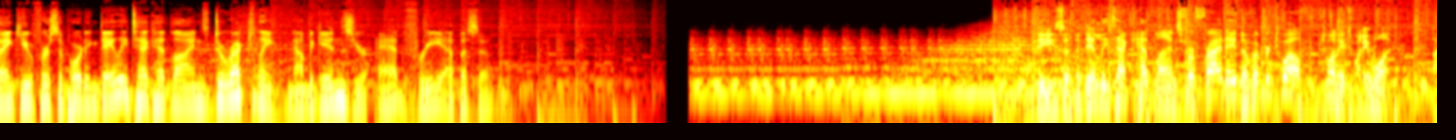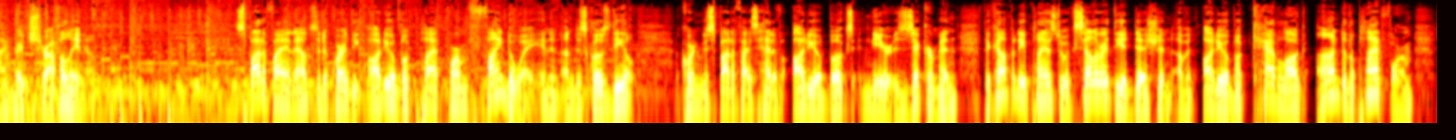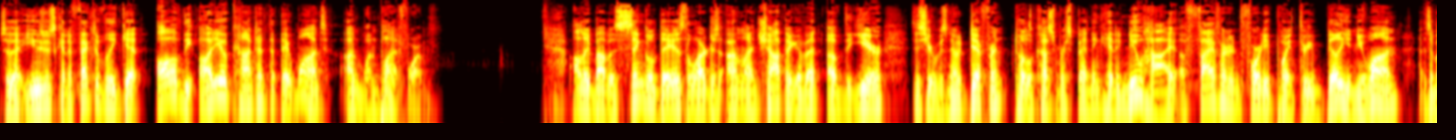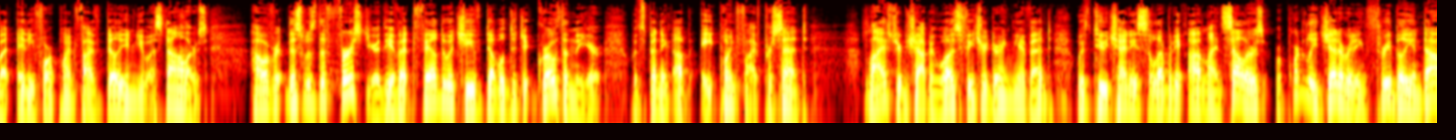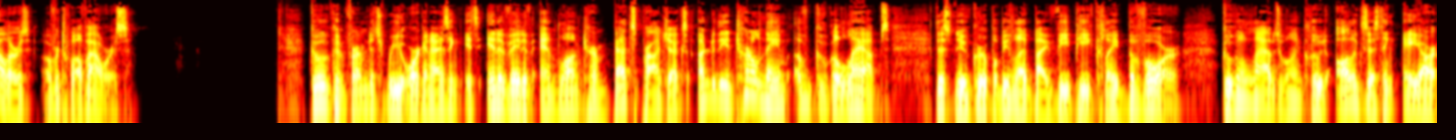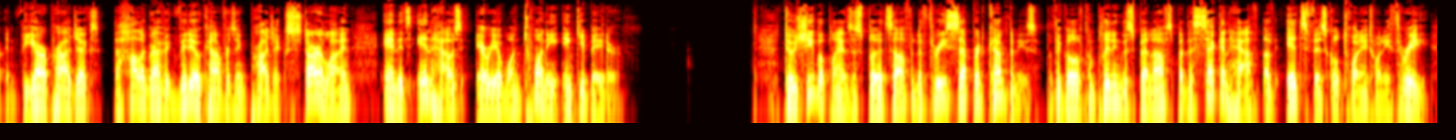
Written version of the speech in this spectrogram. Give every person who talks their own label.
Speaker 1: Thank you for supporting Daily Tech Headlines directly. Now begins your ad free episode.
Speaker 2: These are the Daily Tech headlines for Friday, November 12th, 2021. I'm Rich Stroffolino. Spotify announced it acquired the audiobook platform Findaway in an undisclosed deal. According to Spotify's head of audiobooks, Nir Zicherman, the company plans to accelerate the addition of an audiobook catalog onto the platform so that users can effectively get all of the audio content that they want on one platform. Alibaba's Single Day is the largest online shopping event of the year. This year was no different. Total customer spending hit a new high of 540.3 billion yuan, that's about 84.5 billion US dollars. However, this was the first year the event failed to achieve double digit growth in the year, with spending up 8.5%. Livestream shopping was featured during the event, with two Chinese celebrity online sellers reportedly generating $3 billion over 12 hours. Google confirmed it's reorganizing its innovative and long-term bets projects under the internal name of Google Labs. This new group will be led by VP Clay Bavor. Google Labs will include all existing AR and VR projects, the holographic video conferencing project Starline, and its in-house Area 120 incubator. Toshiba plans to split itself into three separate companies with the goal of completing the spinoffs by the second half of its fiscal 2023.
